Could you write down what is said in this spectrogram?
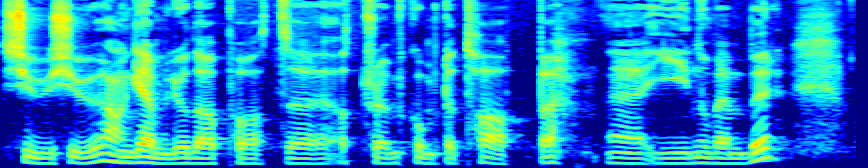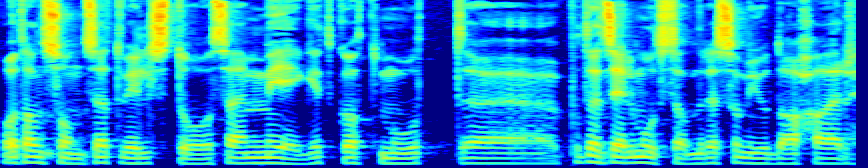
2020. Han gambler jo da på at, at Trump kommer til å tape Eh, i november, og at han sånn sett vil stå seg meget godt mot eh, potensielle motstandere som jo da har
